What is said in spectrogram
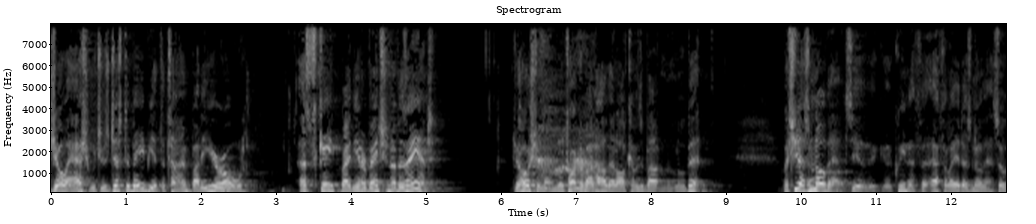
Joash, which was just a baby at the time, about a year old, escaped by the intervention of his aunt, Jehoshaphat. We'll talk about how that all comes about in a little bit. But she doesn't know that. See, Queen Athaliah doesn't know that. So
